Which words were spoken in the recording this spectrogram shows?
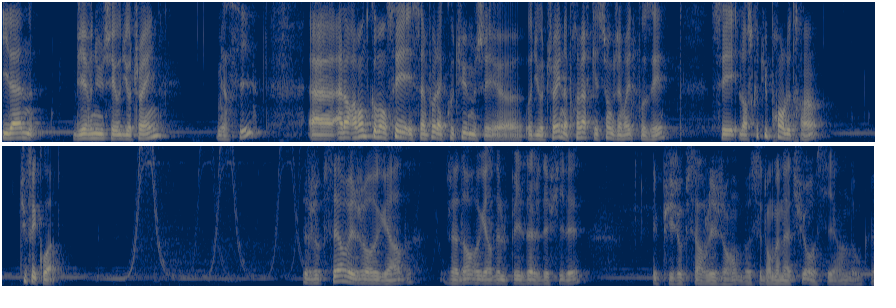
Ilan, bienvenue chez Audio Train. Merci. Euh, alors avant de commencer, et c'est un peu la coutume chez euh, Audio Train, la première question que j'aimerais te poser, c'est lorsque tu prends le train, tu fais quoi? J'observe et je regarde. J'adore regarder le paysage défiler. Et puis j'observe les gens. Bah, c'est dans ma nature aussi. hein, donc, euh,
